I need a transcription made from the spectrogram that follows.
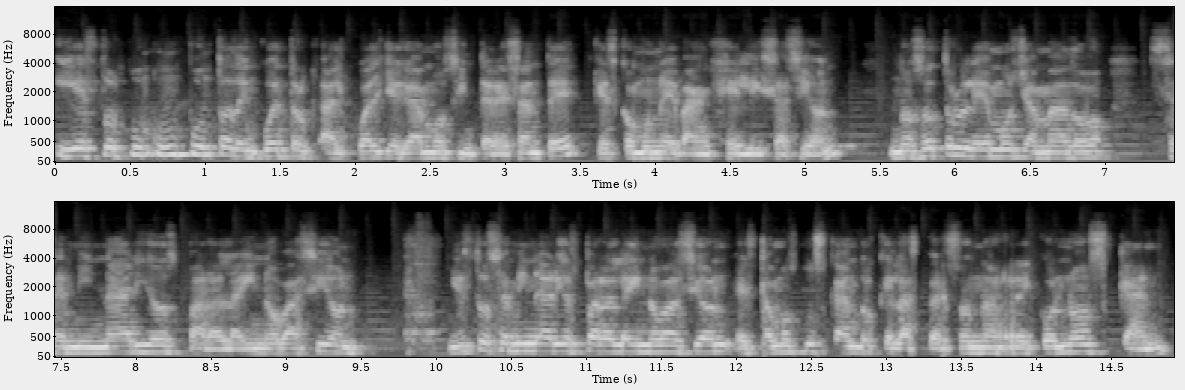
y esto un punto de encuentro al cual llegamos interesante, que es como una evangelización. Nosotros le hemos llamado seminarios para la innovación. Y estos seminarios para la innovación estamos buscando que las personas reconozcan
